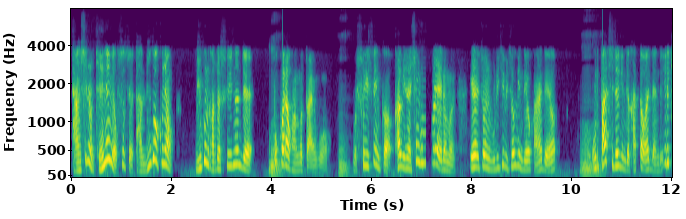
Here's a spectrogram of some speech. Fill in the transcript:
당시는 개념이 없었어요. 다 누가 그냥 미군이 갑자기 서 있는데 음. 못 가라고 한 것도 아니고 음. 뭐서 있으니까 가기 전에 신고해 이러면 예, 전 우리 집이 저긴데요, 가야 돼요. 어. 우리 저긴데 갔다 와야 되는데 이렇게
